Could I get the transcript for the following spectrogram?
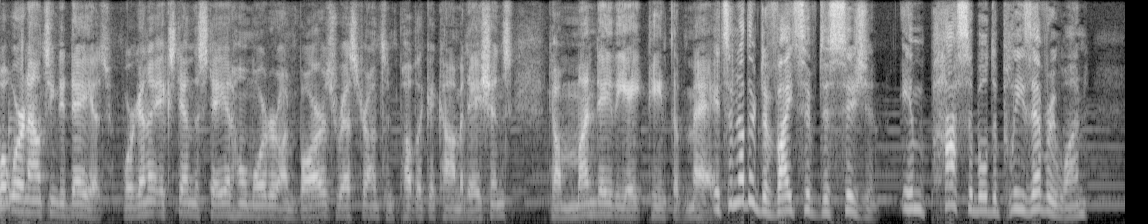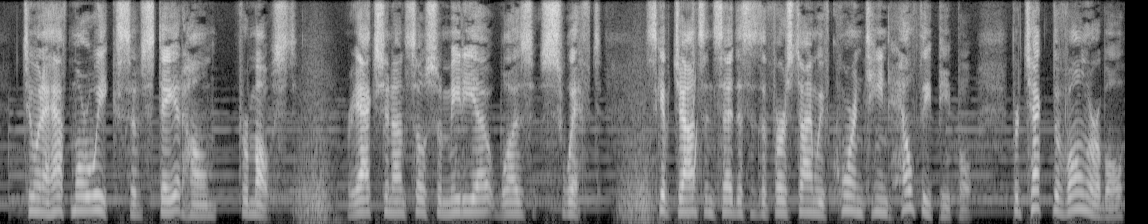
What we're announcing today is we're going to extend the stay at home order on bars, restaurants, and public accommodations till Monday, the 18th of May. It's another divisive decision. Impossible to please everyone. Two and a half more weeks of stay at home for most. Reaction on social media was swift. Skip Johnson said this is the first time we've quarantined healthy people, protect the vulnerable,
